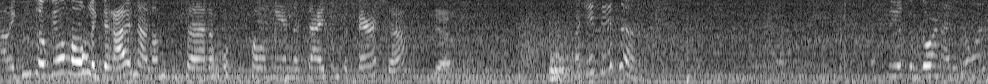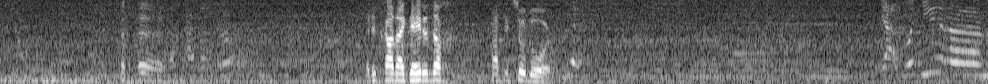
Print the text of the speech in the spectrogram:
Nou, ik doe zoveel mogelijk eruit, nou, dan, het, eh, dan kost het gewoon meer tijd om te persen. Ja. Maar dit is hem. Dan stuur ik hem door naar de jongens. Dat gaat dan zo. En dit gaat eigenlijk de hele dag gaat dit zo door. Yes. Ja, het wordt hier ehm,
